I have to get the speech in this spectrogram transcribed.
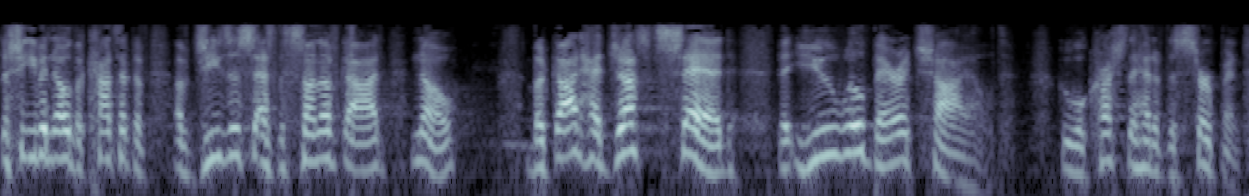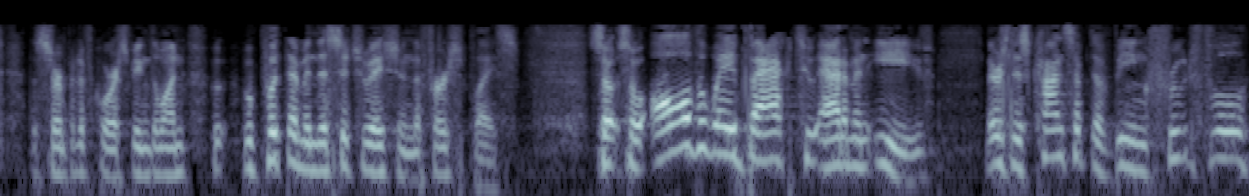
Does she even know the concept of, of Jesus as the Son of God? No. But God had just said that you will bear a child who will crush the head of the serpent. The serpent, of course, being the one who, who put them in this situation in the first place. So, so all the way back to Adam and Eve, there's this concept of being fruitful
